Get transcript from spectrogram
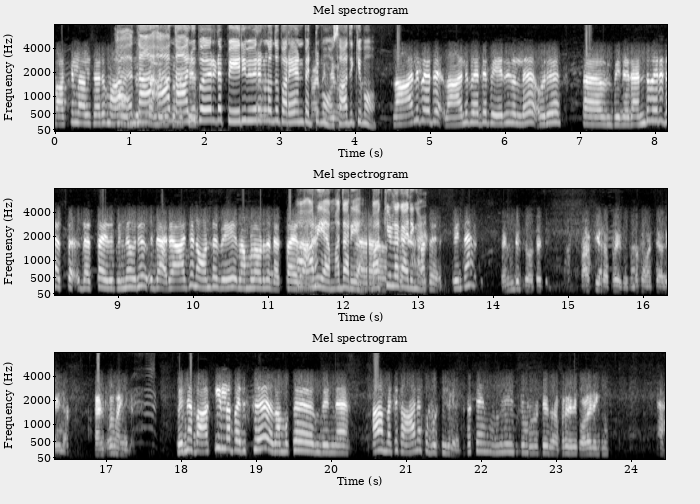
ബാക്കിയുള്ള ആൾക്കാരും ആ നാലു പേരുടെ പേര് വിവരങ്ങളൊന്ന് പറയാൻ പറ്റുമോ? സാധിക്കുമോ? നാല് പേരുടെ നാല് പേരുടെ പേരുകളിൽ ഒരു പിന്നെ രണ്ടുപേര് ഡെത്ത് ഡെത്തായത്. പിന്നെ ഒരു രാജൻ ഓൺ ദ വേ നമ്മളവിടുന്ന് ഡെത്ത് ഡെത്തായതാണ് അറിയാം അതറിയാം. ബാക്കിയുള്ള കാര്യങ്ങൾ. അതെ. പിന്നെ രണ്ട് ചോദ്യത്തിൽ ബാക്കി റെഫർ ചെയ്തു നമുക്ക് മറ്റേ അറിയില്ല. കൺട്രോൾ ആയില്ല. പിന്നെ ബാക്കിയുള്ള പരിക്ക് നമുക്ക് പിന്നെ ആ മറ്റേ കാലൊക്കെ പൊട്ടിയില്ലേ? ഇതൊക്കെ അങ്ങനെ ഇരിക്കും. റഫർ ചെയ്ത് കോളേജിലേക്ക് ആ.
